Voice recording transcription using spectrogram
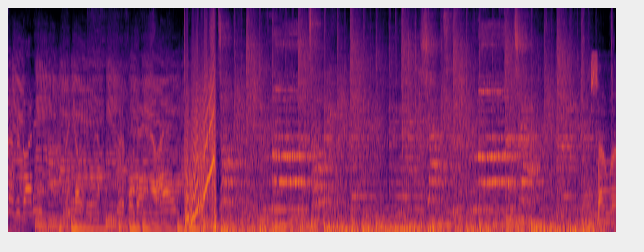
Everybody. Ringo here. Beautiful day in LA. So uh,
